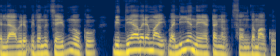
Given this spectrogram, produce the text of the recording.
എല്ലാവരും ഇതൊന്ന് ചെയ്തു നോക്കൂ. വിദ്യാപരമായി വലിയ നേട്ടങ്ങൾ സ്വന്തമാക്കൂ.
